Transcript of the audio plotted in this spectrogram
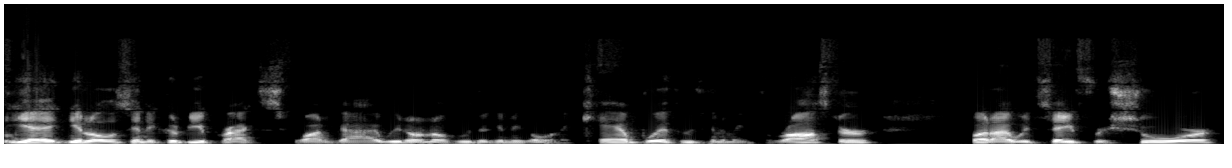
yeah, you know, listen, it could be a practice squad guy. We don't know who they're going to go into camp with, who's going to make the roster. But I would say for sure,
